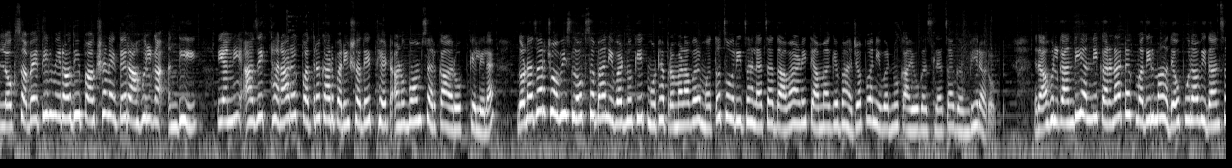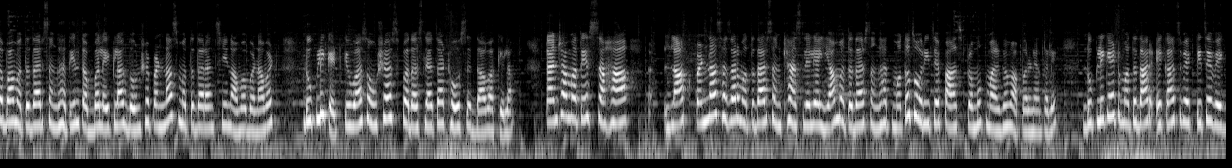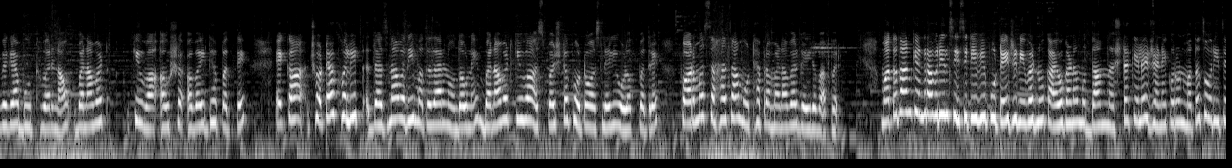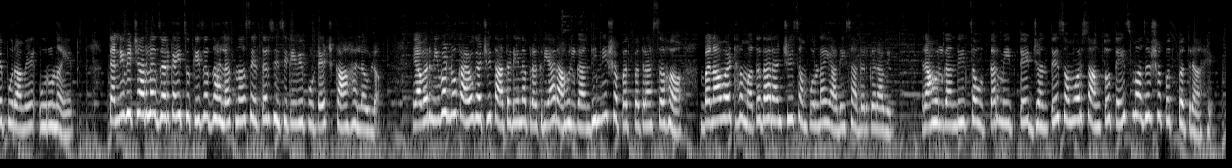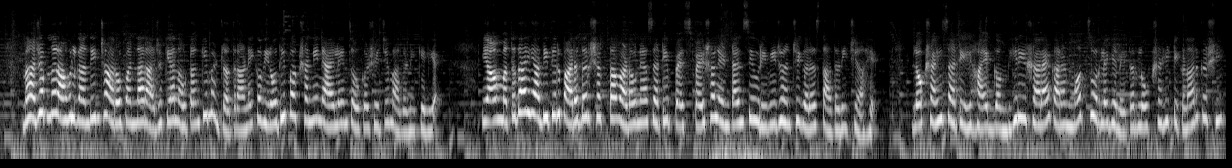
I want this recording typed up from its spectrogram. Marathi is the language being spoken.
लोकसभेतील विरोधी पक्षनेते राहुल गांधी यांनी आज एक थरारक पत्रकार परिषदेत थेट अणुबॉम्बसारखा आरोप केलेला आहे. दोन हजार चोवीस लोकसभा निवडणुकीत मोठ्या प्रमाणावर मतचोरी झाल्याचा दावा आणि त्यामागे भाजप निवडणूक आयोग असल्याचा गंभीर आरोप. राहुल गांधी यांनी कर्नाटकमधील महादेवपुरा विधानसभा मतदारसंघातील तब्बल एक लाख दोनशे पन्नास मतदारांची नावं बनावट डुप्लिकेट किंवा संशयास्पद असल्याचा ठोस दावा केला. त्यांच्या मते सहा लाख पन्नास हजार मतदारसंख्या असलेल्या या मतदारसंघात मतचोरीचे पाच प्रमुख मार्ग वापरण्यात आले. डुप्लिकेट मतदार एकाच व्यक्तीचे वेगवेगळ्या बूथवर नाव बनावट किंवा औष अवैध पत्ते एका छोट्या खोलीत डझनावधी मतदार नोंदवणे बनावट किंवा अस्पष्ट फोटो असलेली ओळखपत्रे फॉर्म सहाचा मोठ्या प्रमाणावर गैरवापर. मतदान केंद्रावरील सीसीटीव्ही फुटेज निवडणूक आयोगानं मुद्दाम नष्ट केले जेणेकरून मतचोरीचे पुरावे उरू नयेत. त्यांनी विचारलं जर काही चुकीचं झालंच नसेल तर सीसीटीव्ही फुटेज का हलवलं? यावर निवडणूक आयोगाची तातडीनं प्रक्रिया राहुल गांधींनी शपथपत्रासह बनावट मतदारांची संपूर्ण यादी सादर करावी. राहुल गांधींचं उत्तर मी ते जनतेसमोर सांगतो तेच माझं शपथपत्र आहे. भाजपनं राहुल गांधींच्या आरोपांना राजकीय नौटंकी म्हटलं तर अनेक विरोधी पक्षांनी न्यायालयीन चौकशीची मागणी केली आहे. या मतदार यादीतील पारदर्शकता वाढवण्यासाठी पे- स्पेशल इंटेन्सिव्ह रिव्हिजनची गरज तातडीची आहे. लोकशाहीसाठी हा एक गंभीर इशारा आहे कारण मत चोरले गेले तर लोकशाही टिकणार कशी?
